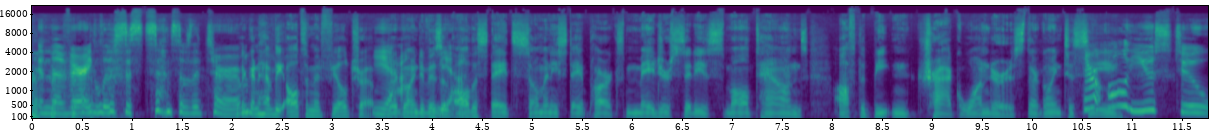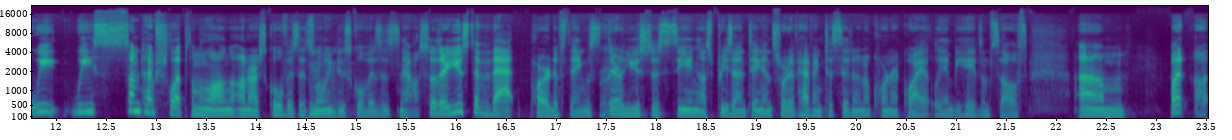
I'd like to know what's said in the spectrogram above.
in the very loosest sense of the term. They're going to have the ultimate field trip. Yeah, They're going to visit yeah. all the states, so many state parks, major cities, small towns, off the beaten track wonders. They're going to see. They're all used to we we sometimes schlep them along on our school visits Mm-hmm. when we do school visits now. So they're used to that part of things. They're used to seeing us presenting and sort of having to sit in a corner quietly and behave themselves. Um, but uh,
